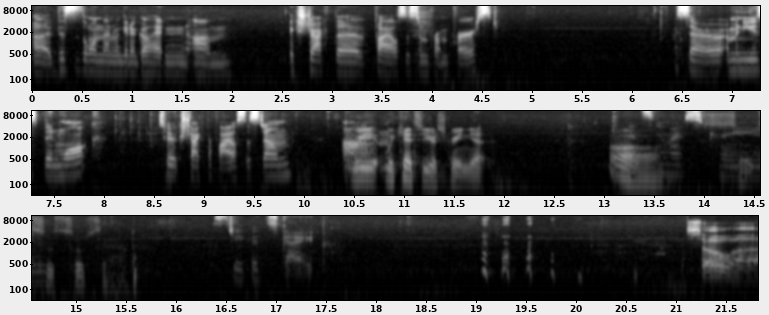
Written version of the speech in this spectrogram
uh, this is the one that I'm gonna go ahead and um, extract the file system from first. So I'm going to use binwalk to extract the file system. Um, we we can't see your screen yet. can't Oh, see my screen. So, so, so sad. Stupid Skype. So uh,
